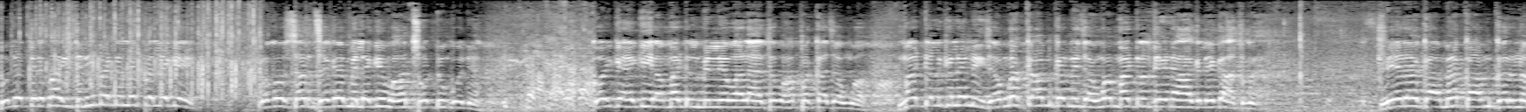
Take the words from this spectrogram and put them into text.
बोले, तेरे पास इतनी मेडल है पहले के मगर सर जगह मिलेगी, वहाँ छोटू को कोई कहेगी यहाँ मेडल मिलने वाला है तो वहाँ पक्का जाऊँगा। मेडल के लिए नहीं जाऊँगा, काम करने जाऊँगा। मेडल देने अगले का हाथ में। मेरा काम है काम करना,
